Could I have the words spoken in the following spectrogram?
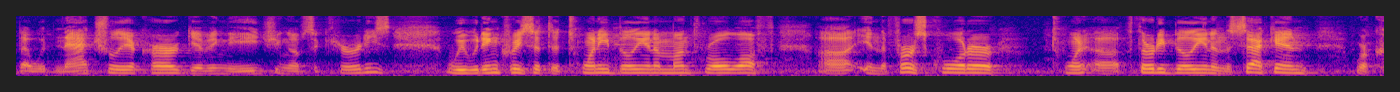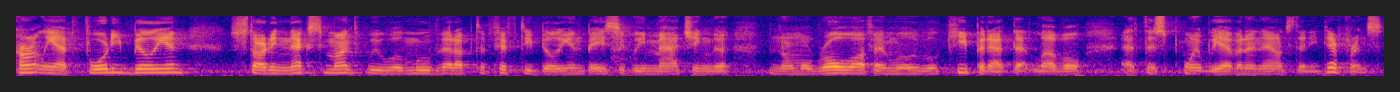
that would naturally occur given the aging of securities. We would increase it to 20 billion a month roll off uh, in the first quarter, 20, uh, 30 billion in the second. We're currently at 40 billion. Starting next month, we will move that up to 50 billion, basically matching the normal roll-off, and we'll, we'll keep it at that level. At this point, we haven't announced any difference.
